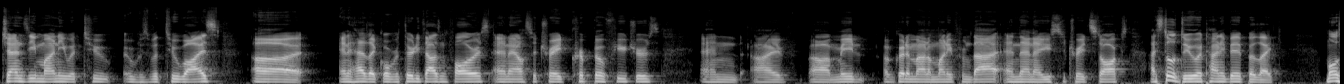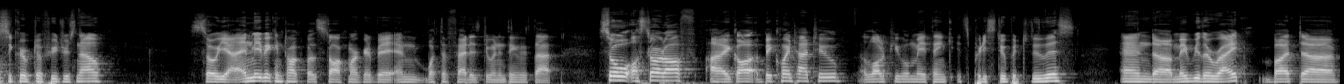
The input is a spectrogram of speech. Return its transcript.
Gen Z Money with two. It was with two Y's, uh, and it had like over 30,000 followers. And I also trade crypto futures and I've uh, made a good amount of money from that. And then I used to trade stocks. I still do a tiny bit, but like mostly crypto futures now. So yeah, and maybe I can talk about the stock market a bit and what the Fed is doing and things like that. So I'll start off. I got a Bitcoin tattoo. A lot of people may think it's pretty stupid to do this, and uh, maybe they're right. But uh,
